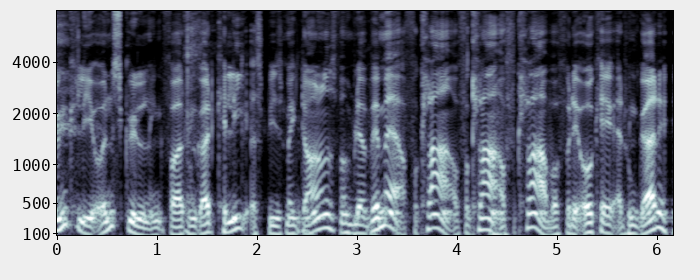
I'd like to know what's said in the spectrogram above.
ynkelige undskyldning for, at hun godt kan lide at spise McDonald's, hvor hun bliver ved med at forklare og forklare og forklare, hvorfor det er okay, at hun gør det.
